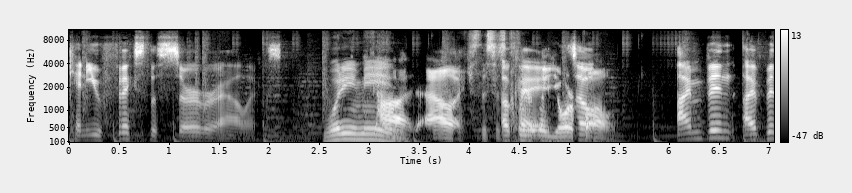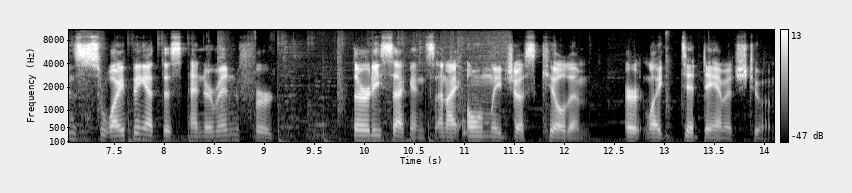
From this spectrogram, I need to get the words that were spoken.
Can you fix the server, Alex? What do you mean? God, Alex, this is Okay, clearly your so- fault. I've been I've been swiping at this Enderman for 30 seconds and I only just killed him or like did damage to him.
